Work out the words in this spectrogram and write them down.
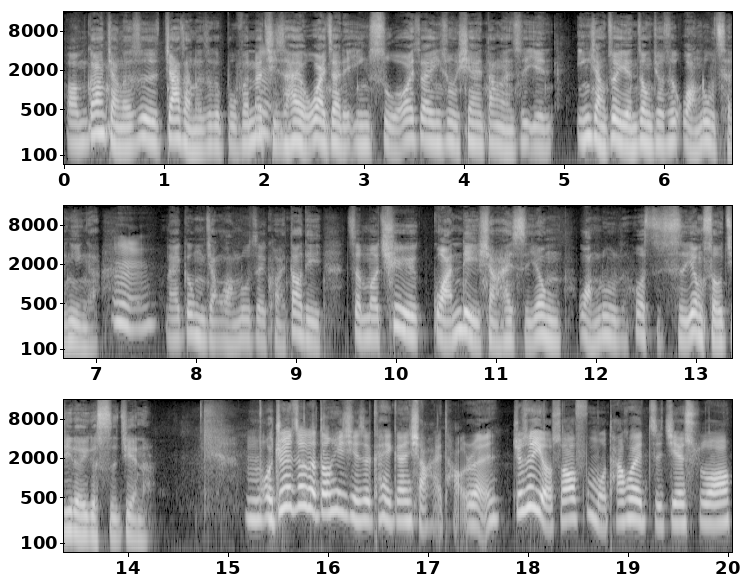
哦，我们刚刚讲的是家长的这个部分，那其实还有外在的因素。外在因素现在当然是严影响最严重，就是网络成瘾啊。嗯，来跟我们讲网络这一块，到底怎么去管理小孩使用网络或使用手机的一个时间呢？嗯，我觉得这个东西其实可以跟小孩讨论，就是有时候父母他会直接说，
